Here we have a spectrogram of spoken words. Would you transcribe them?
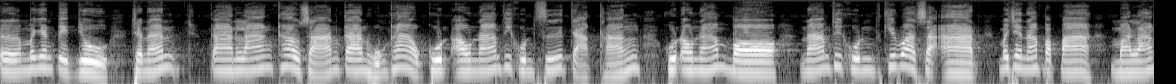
เออมันยังติดอยู่ ฉะนั้น การล้างข้าวสารการหุงข้าว คุณเอาน้ำที่คุณซื้อจากถัง คุณเอาน้ำบอ่อ น้ำที่คุณคิดว่าสะอาด ไม่ใช่น้ำประปา มาล้าง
